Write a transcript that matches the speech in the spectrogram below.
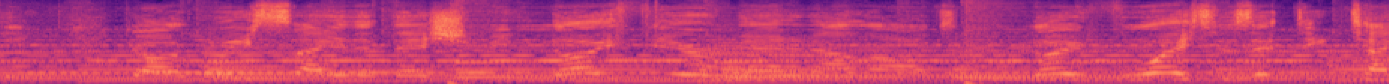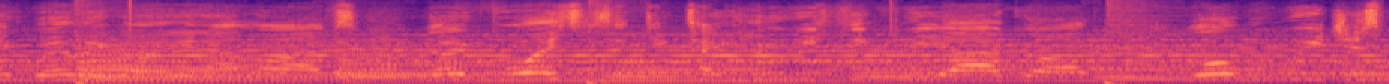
thing? God, we say that there should be no fear of man in our lives, no voices that dictate where we're going in our lives, no voices that dictate who we think we are, God. Lord, would we just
